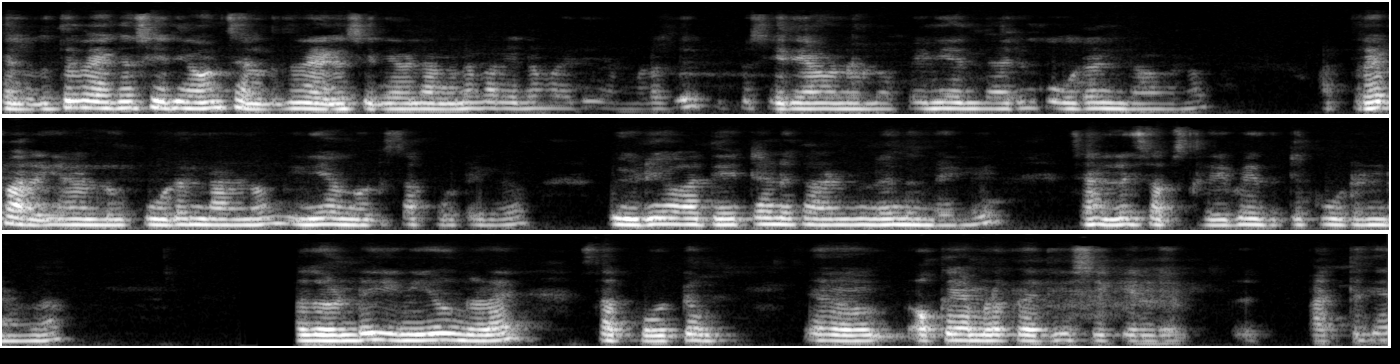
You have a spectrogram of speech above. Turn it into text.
ചിലത് വേഗം ശരിയാവും ചിലത് വേഗം ശരിയാവില്ല. അങ്ങനെ പറയുന്ന മാതിരി നമ്മളത് ഇപ്പോൾ ശരിയാവണമല്ലോ അപ്പോൾ ഇനി എല്ലാവരും കൂടെ ഉണ്ടാവണം അത്രേ പറയാനുള്ളൂ. കൂടെ ഉണ്ടാവണം ഇനി അങ്ങോട്ട് സപ്പോർട്ട് ചെയ്യണം. വീഡിയോ ആദ്യമായിട്ടാണ് കാണുന്നതെന്നുണ്ടെങ്കിൽ ചാനൽ സബ്സ്ക്രൈബ് ചെയ്തിട്ട് കൂടെ ഉണ്ടാവുക. അതുകൊണ്ട് ഇനിയും നിങ്ങളെ സപ്പോർട്ടും ഒക്കെ നമ്മൾ പ്രതീക്ഷിക്കുന്നുണ്ട് പത്ത് കെ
